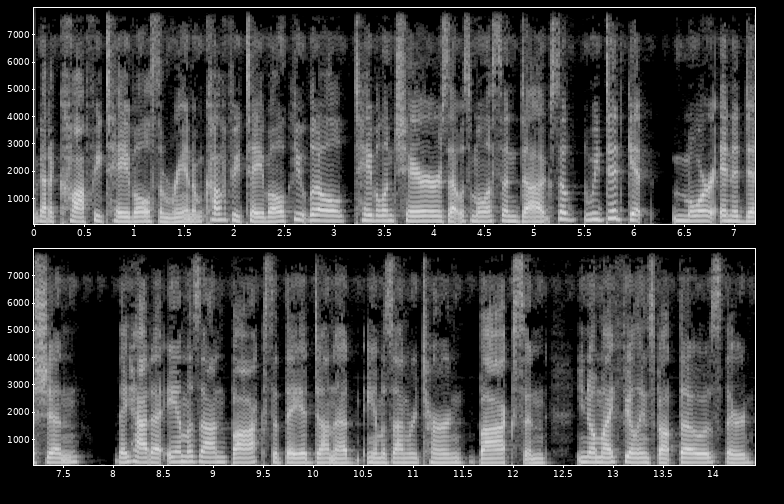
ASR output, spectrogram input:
we got a coffee table, some random coffee table, cute little table and chairs. That was Melissa and Doug. So we did get more in addition. They had an Amazon box that they had done an Amazon return box. And you know my feelings about those. They're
